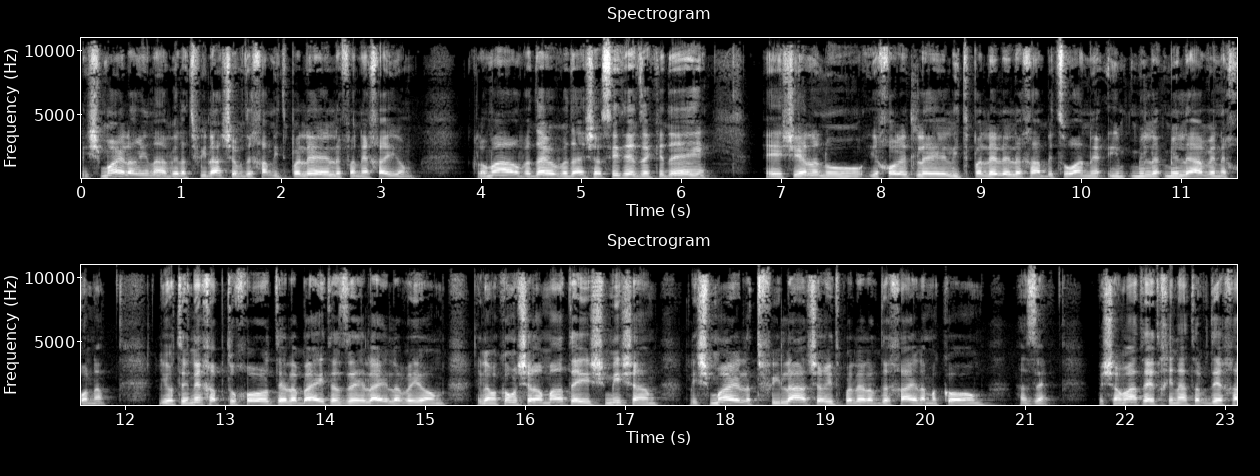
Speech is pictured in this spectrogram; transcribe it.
לשמוע אל הרינה ואל התפילה שעבדך מתפלל לפניך היום. כלומר, ודאי וודאי שעשית את זה כדי אה, שיהיה לנו יכולת להתפלל אליך בצורה מלאה ונכונה. להיות עיניך פתוחות אל הבית הזה, לילה ויום, אל המקום אשר אמרת איש מי שם, לשמוע אל התפילה אשר יתפלל עבדך אל המקום הזה. ושמעת את תחינת עבדיך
